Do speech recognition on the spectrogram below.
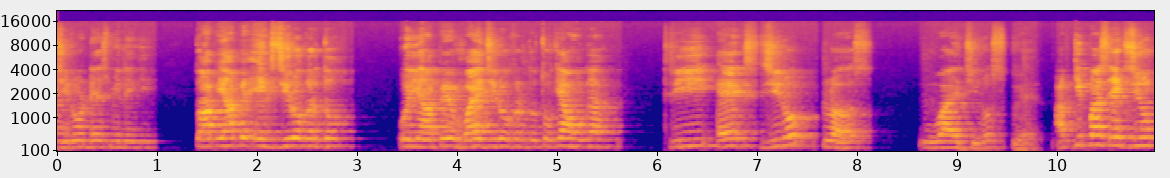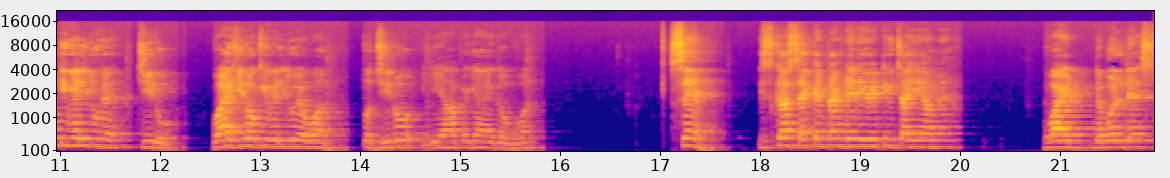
ज़ीरो डैश मिलेगी. तो आप यहाँ पे x ज़ीरो कर दो और यहाँ पे y ज़ीरो कर दो तो क्या होगा? Three x zero plus y zero square आपके पास एक्स ज़ीरो की वैल्यू है ज़ीरो y ज़ीरो की वैल्यू है वन तो ज़ीरो यहाँ पे क्या आएगा? वन सेम इसका सेकेंड टाइम डेरिवेटिव चाहिए हमें. y डबल डैश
